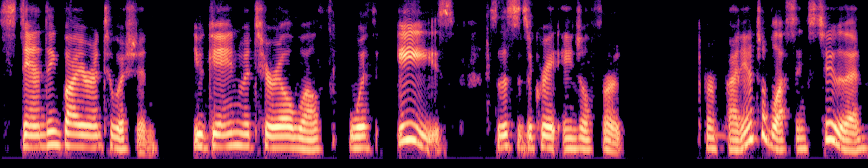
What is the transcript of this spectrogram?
standing by your intuition. You gain material wealth with ease. So, this is a great angel for for financial blessings too, then.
